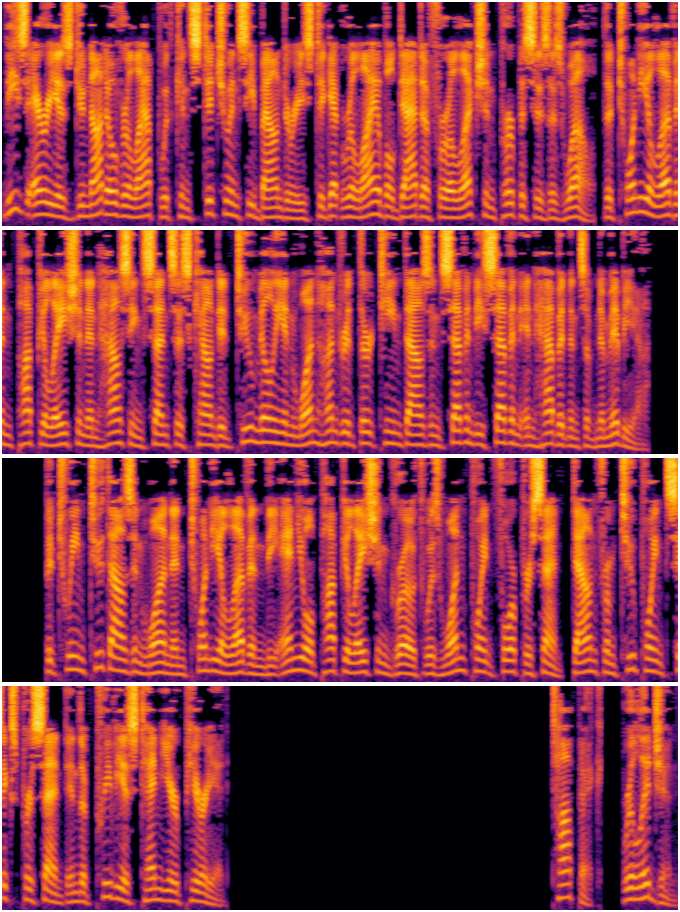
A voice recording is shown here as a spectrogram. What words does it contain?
These areas do not overlap with constituency boundaries to get reliable data for election purposes as well. The 2011 population and housing census counted 2,113,077 inhabitants of Namibia. Between 2001 and 2011 the annual population growth was 1.4%, down from 2.6% in the previous 10-year period. Religion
